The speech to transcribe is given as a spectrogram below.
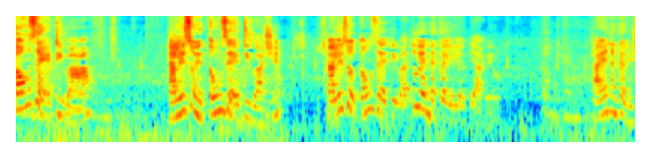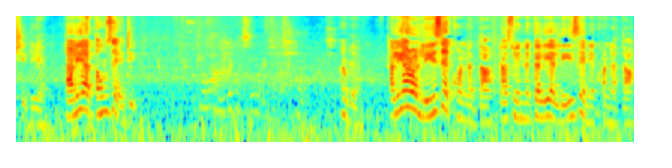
30အတိပါဒါလေးဆိုရင်30အတိပါရှင်ဒါလေးဆို30အတိပါသူ့ရဲ့ငကက်လေးလည်းပြပေးဦး ဒါရဲ့ငကက်လေးရှိသေးတယ်ဒါလေးက30အတိဟုတ်တယ်ဒါလေးကတော့48သားဒါဆိုရင်ငကက်လေးက40နဲ့9သား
